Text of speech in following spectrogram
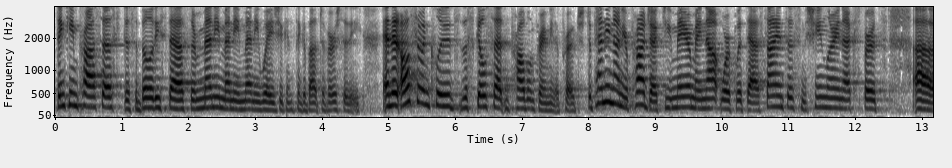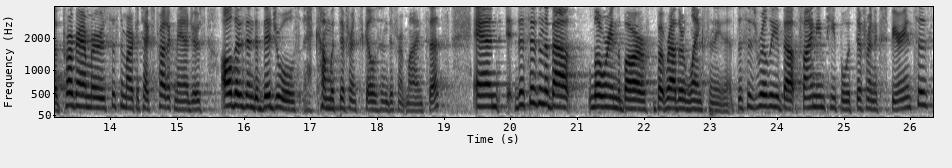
thinking process, disability status, there are many, many, many ways you can think about diversity. And it also includes the skill set and problem framing approach. Depending on your project, you may or may not work with data scientists, machine learning experts, uh, programmers, system architects, product managers. All those individuals come with different skills and different mindsets. And this isn't about lowering the bar, but rather lengthening it. This is really about finding people with different experiences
